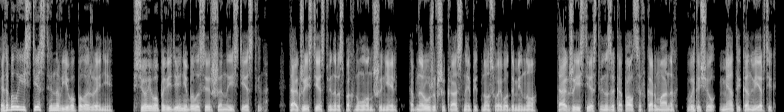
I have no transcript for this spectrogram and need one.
Это было естественно в его положении. Все его поведение было совершенно естественно. Также естественно распахнул он шинель, обнаруживший красное пятно своего домино. Также естественно закопался в карманах, вытащил мятый конвертик,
